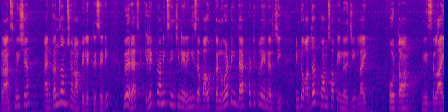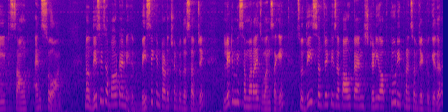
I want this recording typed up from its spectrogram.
transmission and consumption of electricity whereas electronics engineering is about converting that particular energy into other forms of energy like photon means light, sound and so on. Now this is about a basic introduction to the subject. Let me summarize once again. So this subject is about an study of two different subjects together,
